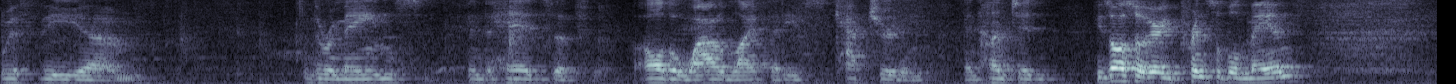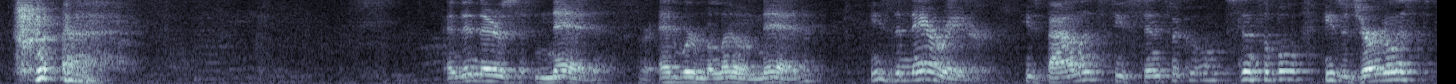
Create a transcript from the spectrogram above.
with the um, the remains and the heads of all the wildlife that he's captured and, and hunted. He's also a very principled man. And then there's Ned, or Edward Malone. Ned, he's the narrator. He's balanced, he's sensible, he's a journalist,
